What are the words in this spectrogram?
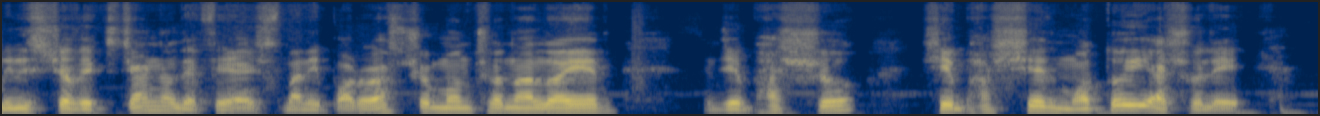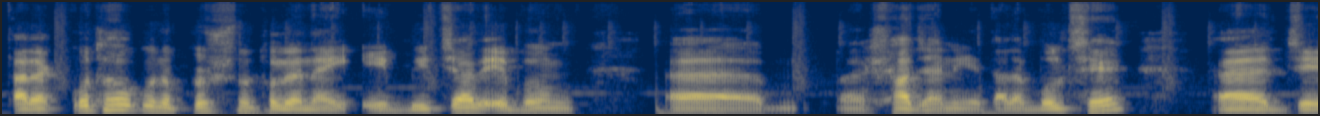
মিনিস্ট্রি অফ এক্সটার্নাল অ্যাফেয়ার্স মানে পররাষ্ট্র মন্ত্রণালয়ের যে ভাষ্য, সে ভাষ্যের মতোই আসলে তারা কোথাও কোনো প্রশ্ন তোলে নাই এই বিচার এবং সাজা নিয়ে। তারা বলছে যে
